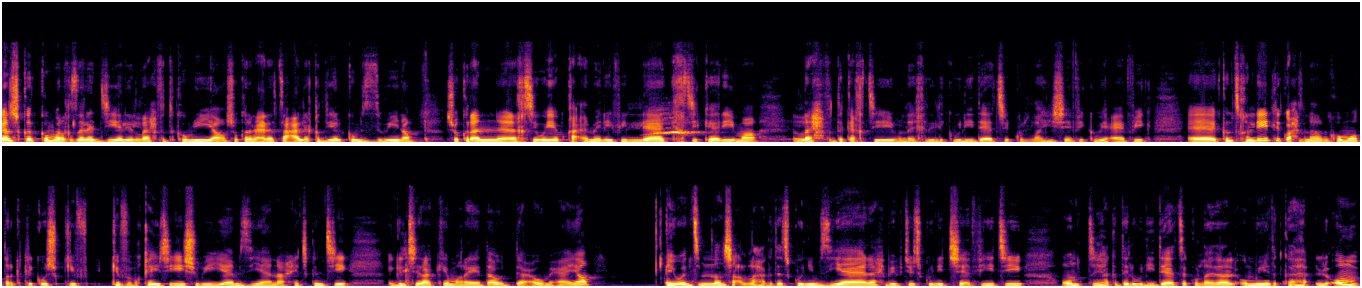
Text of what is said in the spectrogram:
كنشكركم الغزالات ديالي الله يحفظكم ليا. وشكرا على التعاليق ديالكم الزوينة. شكرا أختي يبقى أملي في الله. أختي كريمة الله يحفظك أختي والله يخلي لك وليداتك والله يشافيك ويعافيك. آه كنت خليت لك واحد النهار commentaire قلت لك واش كيف كيف بقيتي؟ شوية مزيانة حيت كنتي قلتي راكي مريضة ودعوا معايا. ايوا نتمنى إن شاء الله هكذا تكوني مزيانة حبيبتي تكوني تشافيتي ونطي هكذا لوليداتك. والله إلا الأم داك الأم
